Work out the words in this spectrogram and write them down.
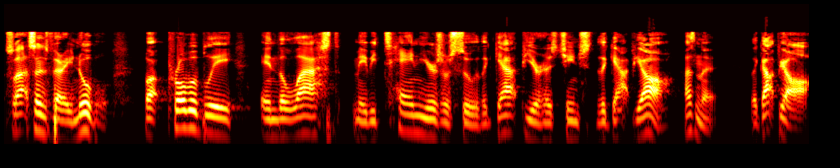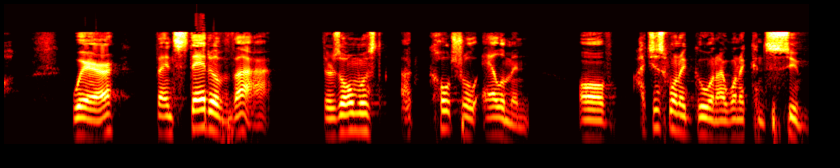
So that sounds very noble, but probably in the last maybe 10 years or so, the gap year has changed to the gap year, hasn't it? The gap year, where instead of that, there's almost a cultural element of I just want to go and I want to consume.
